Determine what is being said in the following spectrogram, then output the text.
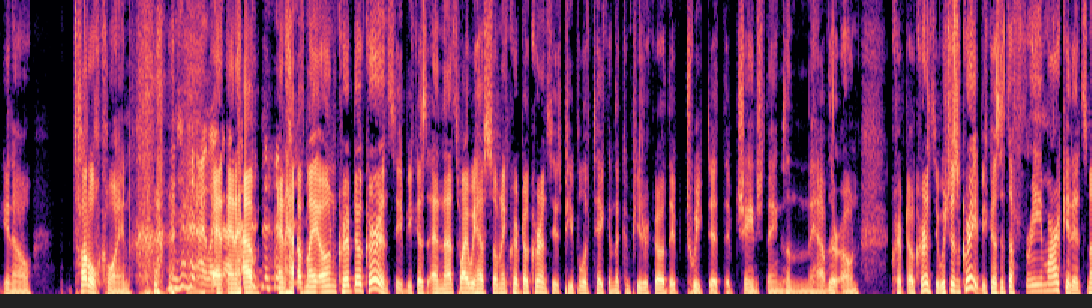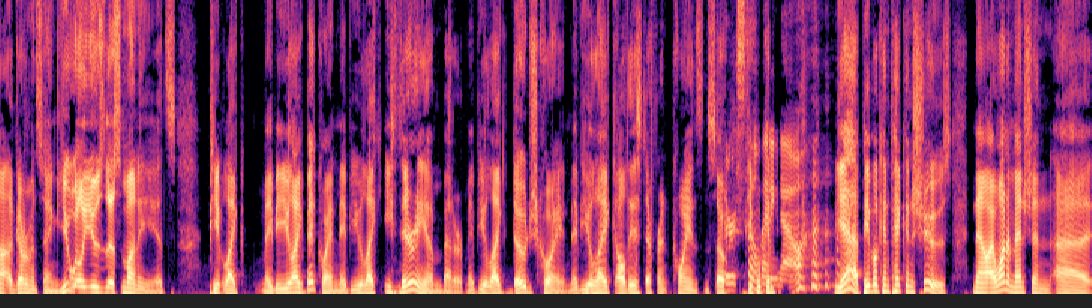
you know Tuttle coin like and, and, have and have my own cryptocurrency because and that's why we have so many cryptocurrencies. People have taken the computer code, they've tweaked it, they've changed things, and they have their own cryptocurrency, which is great because it's a free market. It's not a government saying you will use this money. It's people like maybe you like Bitcoin, maybe you like Ethereum better, maybe you like Dogecoin, maybe you like all these different coins, and so There's people so can now. yeah, people can pick and choose. Now, I want to mention, uh,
